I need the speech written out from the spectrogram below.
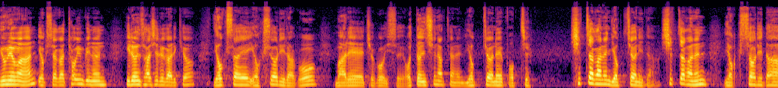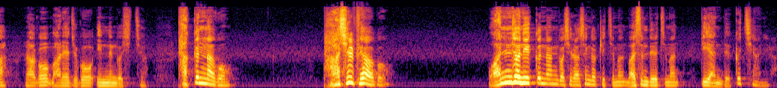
유명한 역사가 토인비는 이런 사실을 가리켜 역사의 역설이라고 말해주고 있어요. 어떤 신학자는 역전의 법칙, 십자가는 역전이다, 십자가는 역설이다 라고 말해주고 있는 것이죠. 다 끝나고 다 실패하고 완전히 끝난 것이라 생각했지만 말씀드렸지만 the end 끝이 아니라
